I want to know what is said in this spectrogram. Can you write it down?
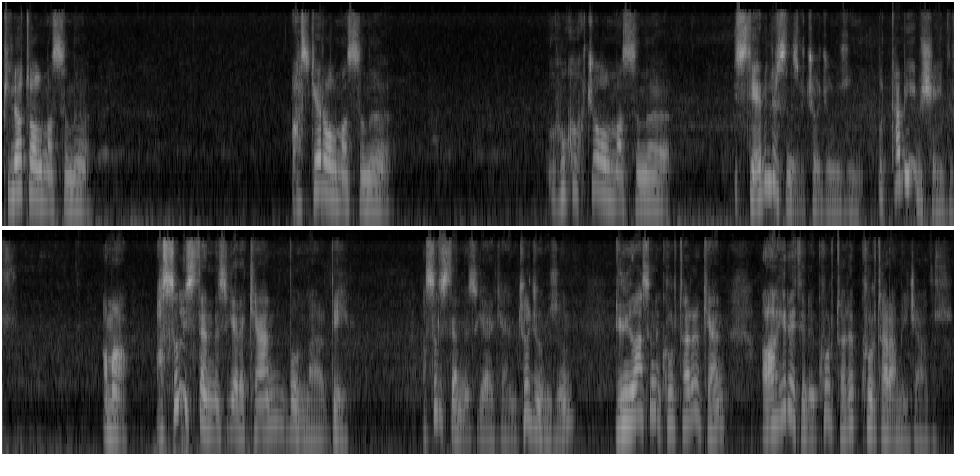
pilot olmasını, asker olmasını, hukukçu olmasını isteyebilirsiniz bir çocuğunuzun. Bu tabii bir şeydir. Ama asıl istenmesi gereken bunlar değil. Asıl istenmesi gereken çocuğunuzun dünyasını kurtarırken ahiretini kurtarıp kurtaramayacağıdır.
